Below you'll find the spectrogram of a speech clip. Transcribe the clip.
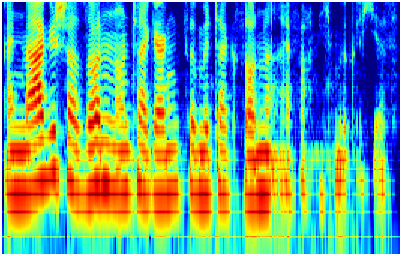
ein magischer Sonnenuntergang zur Mittagssonne einfach nicht möglich ist.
